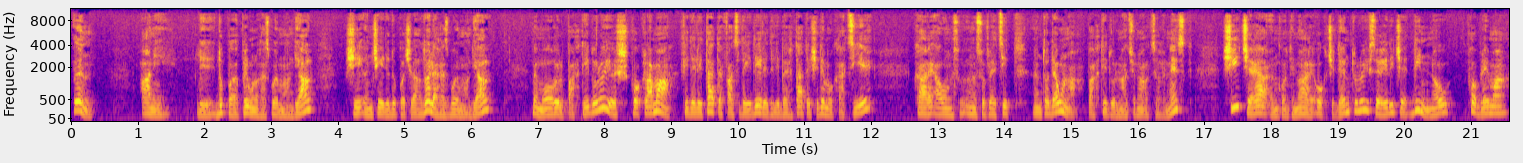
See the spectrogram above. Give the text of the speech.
în anii de după primul război mondial și în cei de după cel al doilea război mondial, memoriul partidului își proclama fidelitatea față de ideile de libertate și democrație, care au însuflețit întotdeauna Partidul Național Țărănesc și cerea în continuare Occidentului să ridice din nou problema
